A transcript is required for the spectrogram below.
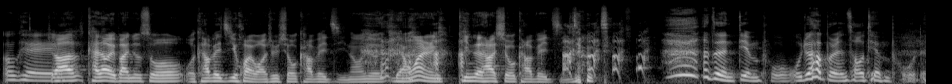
OK，就他开到一半就说：“我咖啡机坏，我要去修咖啡机。”然后就 两万人听着他修咖啡机这样子。他真的很电波，我觉得他本人超电波的。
